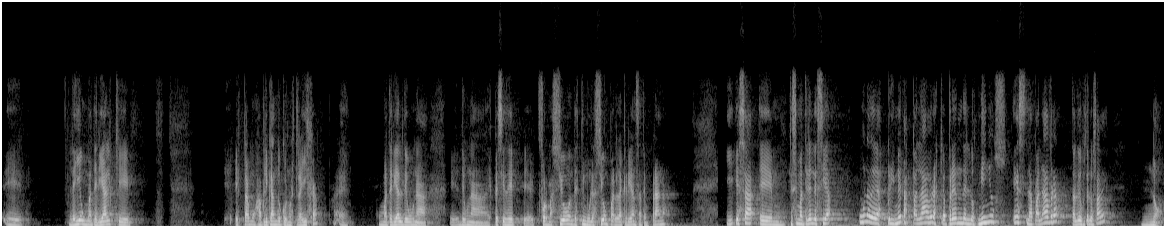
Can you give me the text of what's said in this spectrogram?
eh, leía un material que estamos aplicando con nuestra hija, eh, un material de una eh, de una especie de eh, formación, de estimulación para la crianza temprana. Y esa, em, ese material decía, una de las primeras palabras que aprenden los niños es la palabra, tal vez usted lo sabe, no.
